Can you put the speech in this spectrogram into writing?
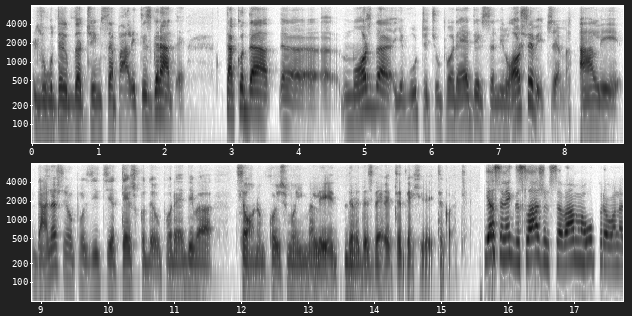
ljude da će im se paliti zgrade. Tako da e, možda je Vučić uporediv sa Miloševićem, ali današnja opozicija teško da je uporediva sa onom koju smo imali 99. 2000. godine. Ja se negde slažem sa vama upravo na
